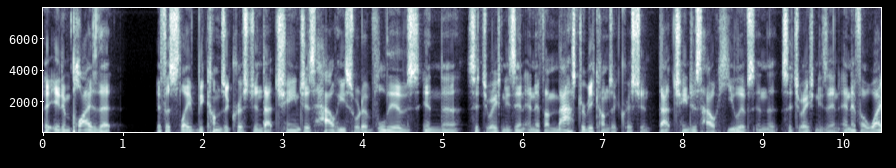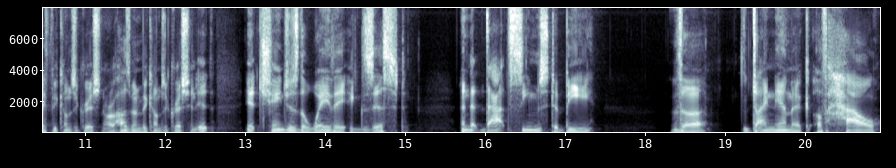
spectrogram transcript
it implies that if a slave becomes a Christian, that changes how he sort of lives in the situation he's in. And if a master becomes a Christian, that changes how he lives in the situation he's in. And if a wife becomes a Christian or a husband becomes a Christian, it it changes the way they exist and that that seems to be the dynamic of how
